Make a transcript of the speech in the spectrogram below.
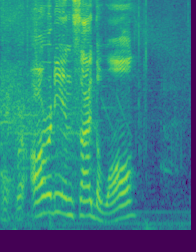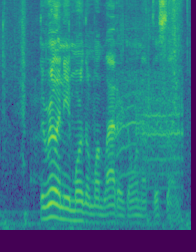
Right, we're already inside the wall. They really need more than one ladder going up this thing.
